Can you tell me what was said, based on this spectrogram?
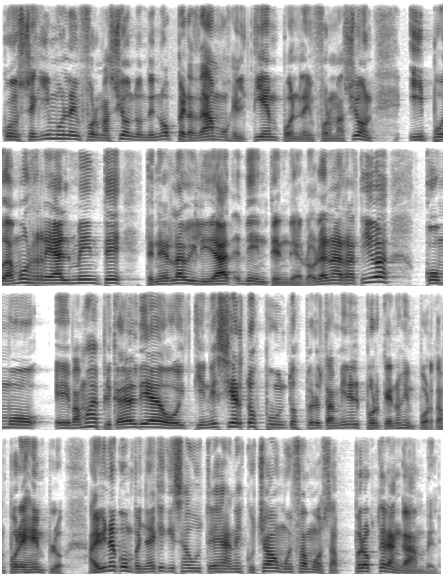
conseguimos la información, donde no perdamos el tiempo en la información y podamos realmente tener la habilidad de entenderlo. La narrativa como eh, vamos a explicar el día de hoy, tiene ciertos puntos, pero también el por qué nos importan. Por ejemplo, hay una compañía que quizás ustedes han escuchado muy famosa, Procter Gamble.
